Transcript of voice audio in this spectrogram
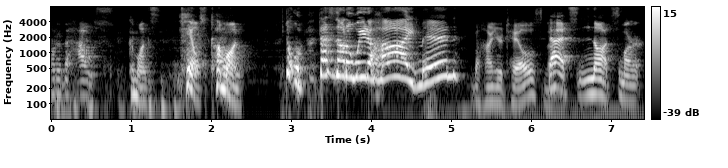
Get out of the house. Come on, tails. Come on. No, that's not a way to hide, man. Behind your tails? No. That's not smart.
